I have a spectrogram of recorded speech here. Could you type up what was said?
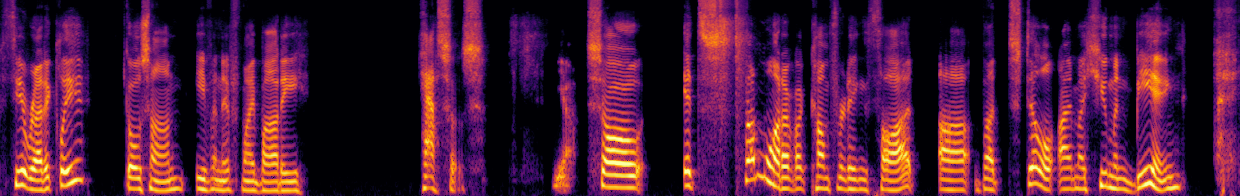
theoretically goes on, even if my body passes. Yeah. So it's somewhat of a comforting thought, uh, but still, I'm a human being.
